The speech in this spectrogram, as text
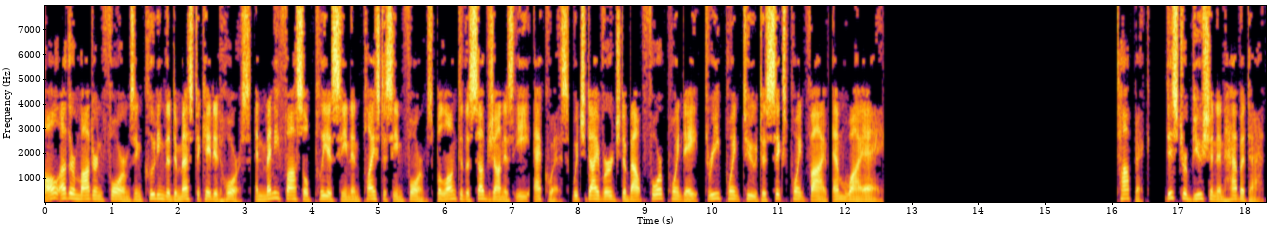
All other modern forms including the domesticated horse and many fossil Pliocene and Pleistocene forms belong to the subgenus E equus which diverged about 4.8, 3.2 to 6.5 MYA. Topic: Distribution and habitat.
